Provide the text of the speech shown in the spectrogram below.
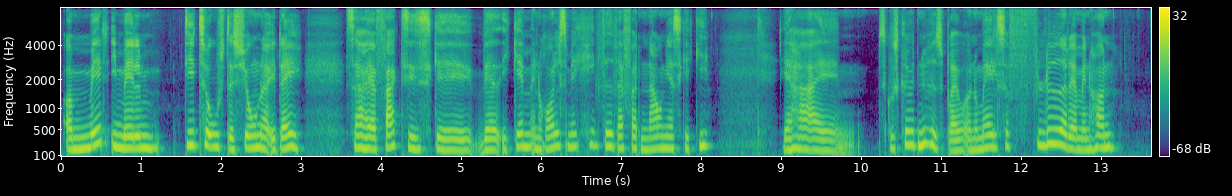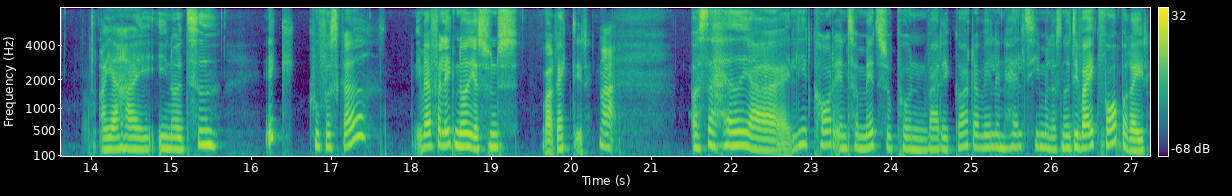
Og midt imellem de to stationer i dag, så har jeg faktisk øh, været igennem en rolle, som jeg ikke helt ved, hvad for et navn jeg skal give. Jeg har øh, skulle skrive et nyhedsbrev, og normalt så flyder det af min hånd. Og jeg har i, i noget tid ikke kunne få skrevet. I hvert fald ikke noget, jeg synes var rigtigt. Nej. Og så havde jeg lige et kort intermezzo på en, var det godt og vel en halv time eller sådan noget. Det var ikke forberedt,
